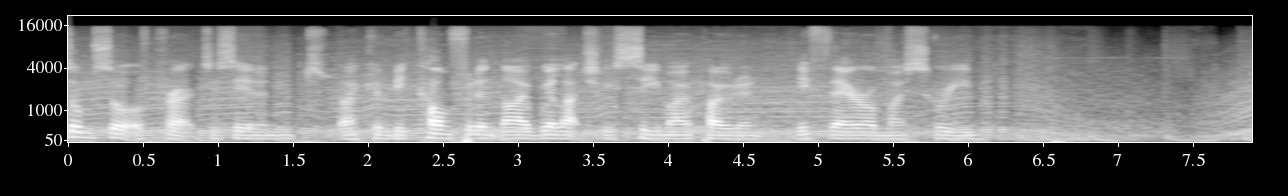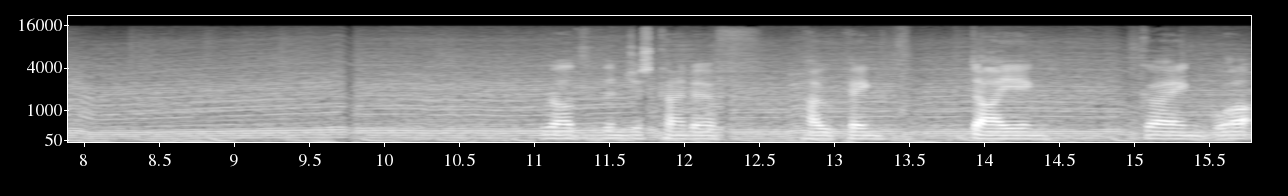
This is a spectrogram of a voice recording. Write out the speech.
some sort of practice in and I can be confident that I will actually see my opponent if they're on my screen. Rather than just kind of hoping, dying, going, what?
